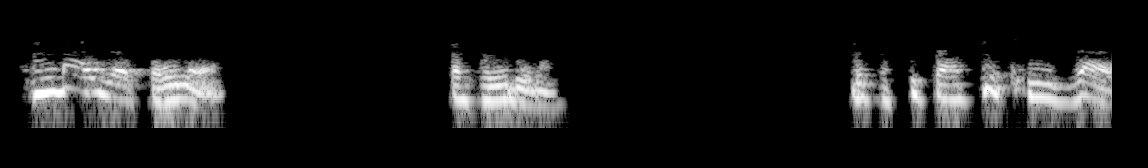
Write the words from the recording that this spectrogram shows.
không bao giờ phụ nữa. Phải thứ điều này, Đức Phật Thích Ca trước khi rời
